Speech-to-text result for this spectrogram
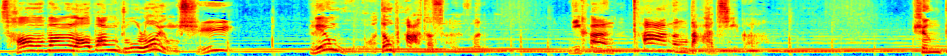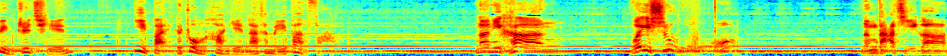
曹帮老帮主罗永渠，连我都怕他三分。你看他能打几个？生病之前，一百个壮汉也拿他没办法。那你看，为师我能打几个？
